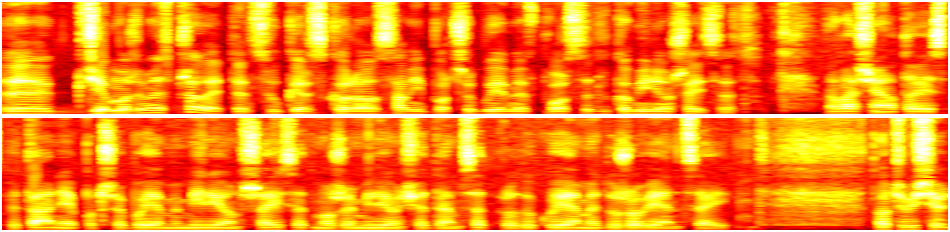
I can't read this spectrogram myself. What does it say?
E, Gdzie możemy sprzedać ten cukier, skoro sami potrzebujemy w Polsce tylko 1 600? No właśnie, o to jest pytanie. Potrzebujemy 1 600 może 1 700 produkujemy dużo więcej. No oczywiście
